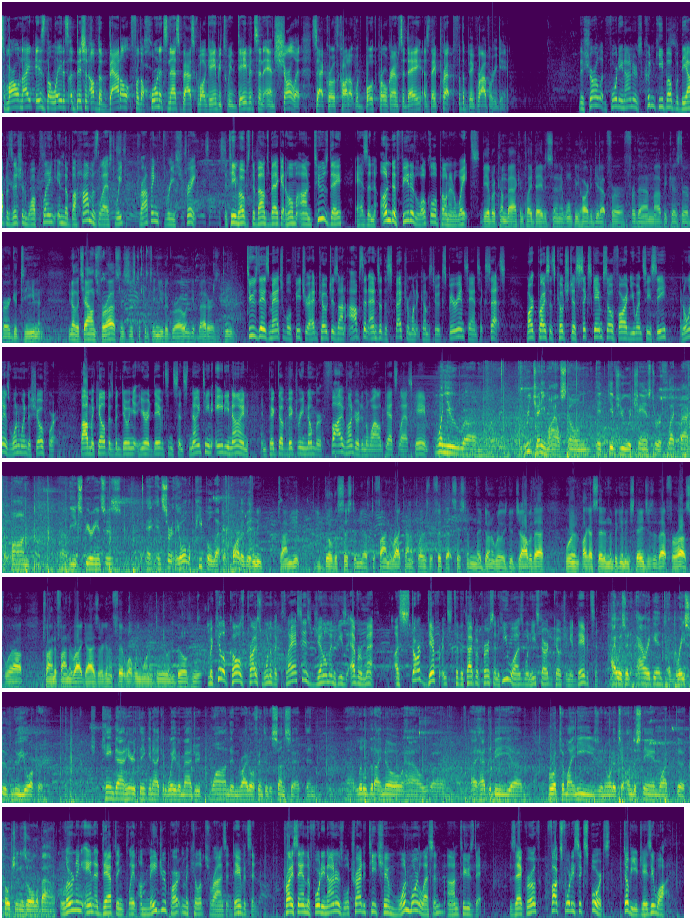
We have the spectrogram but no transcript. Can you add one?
Tomorrow night is the latest edition of the battle for the Hornets Nest basketball game between Davidson and Charlotte. Zach Groth caught up with both programs today as they prep for the big rivalry game. The Charlotte 49ers couldn't keep up with the opposition while playing in the Bahamas last week, dropping three straight. The team hopes to bounce back at home on Tuesday as an undefeated local opponent awaits. Be able to come back and play Davidson, it won't be hard to get up for, for them uh, because they're a very good team and you know, the challenge for us is just to continue to grow and get better as a team. Tuesday's matchup will feature head coaches on opposite ends of the spectrum when it comes to experience and success. Mark Price has coached just six games so far at UNCC and only has one win to show for it. Bob McKillop has been doing it here at Davidson since 1989 and picked up victory number 500 in the Wildcats' last game. When you um, reach any milestone, it gives you a chance to reflect back upon uh, the experiences and, and certainly all the people that were part of it. Anytime you, you build a system, you have to find the right kind of players that fit that system, and they've done a really good job of that. We're, like I said, in the beginning stages of that for us. We're out trying to find the right guys that are going to fit what we want to do and build here. McKillop calls Price one of the classiest gentlemen he's ever met. A stark difference to the type of person he was when he started coaching at Davidson. I was an arrogant, abrasive New Yorker came down here thinking I could wave a magic wand and ride off into the sunset. And uh, little did I know how um, I had to be uh, brought to my knees in order to understand what uh, coaching is all about. Learning and adapting played a major part in McKillop's rise at Davidson. Price and the 49ers will try to teach him one more lesson on Tuesday. Zach Groth, Fox 46 Sports, WJZY.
